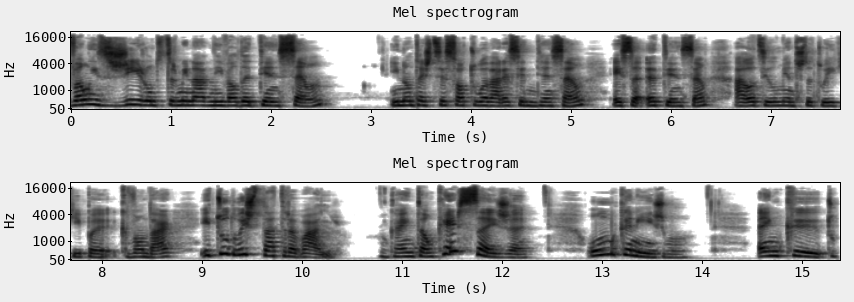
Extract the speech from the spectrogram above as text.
vão exigir um determinado nível de atenção e não tens de ser só tu a dar essa atenção, essa atenção, há outros elementos da tua equipa que vão dar e tudo isto dá trabalho. Ok? Então, quer seja um mecanismo em que tu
